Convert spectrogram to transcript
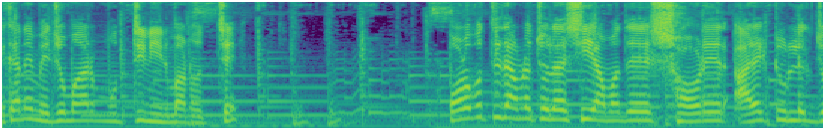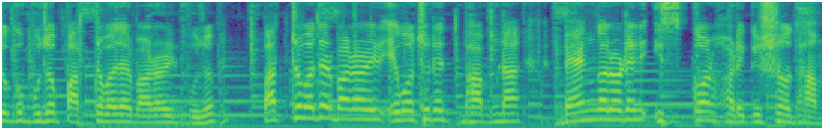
এখানে মেজো মার মূর্তি নির্মাণ হচ্ছে। পরবর্তীতে আমরা চলে আসি আমাদের শহরের আরেকটি উল্লেখযোগ্য পুজো, পাত্রবাজার বারোয়ারির পুজো। পাত্রবাজার বারোয়ারির এবছরের ভাবনা ব্যাঙ্গালোরের ইস্কন হরেকৃষ্ণ ধাম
